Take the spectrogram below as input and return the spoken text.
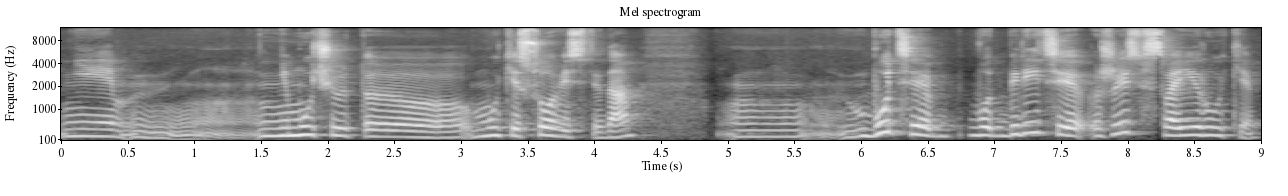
не, не мучают э, муки совести, да? Будьте, вот берите жизнь в свои руки.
